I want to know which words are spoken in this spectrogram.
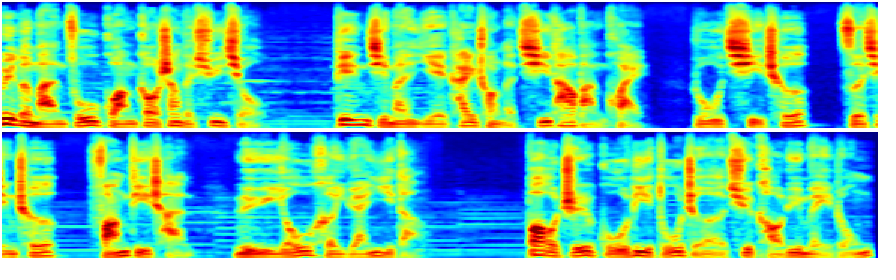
为了满足广告商的需求，编辑们也开创了其他板块，如汽车、自行车、房地产。旅游和园艺等，报纸鼓励读者去考虑美容、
